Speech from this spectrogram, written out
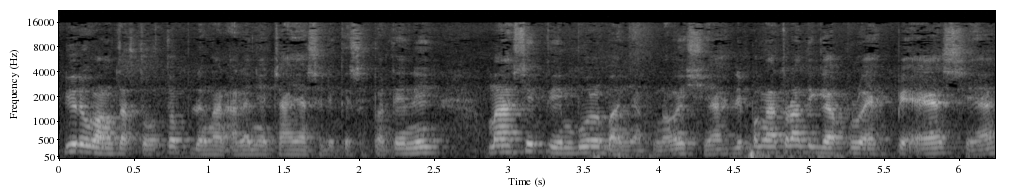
di ruang tertutup dengan adanya cahaya sedikit seperti ini masih timbul banyak noise ya. Di pengaturan 30 fps ya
